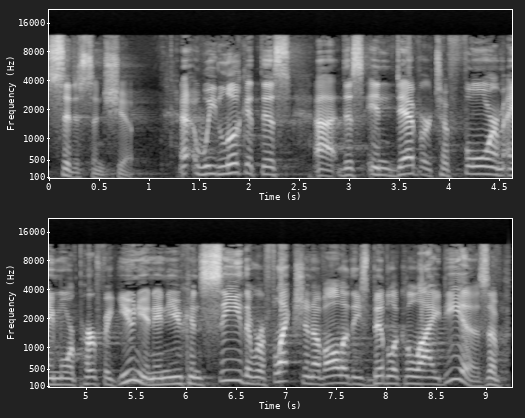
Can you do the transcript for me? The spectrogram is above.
citizenship. Uh, we look at this, uh, this endeavor to form a more perfect union, and you can see the reflection of all of these biblical ideas of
